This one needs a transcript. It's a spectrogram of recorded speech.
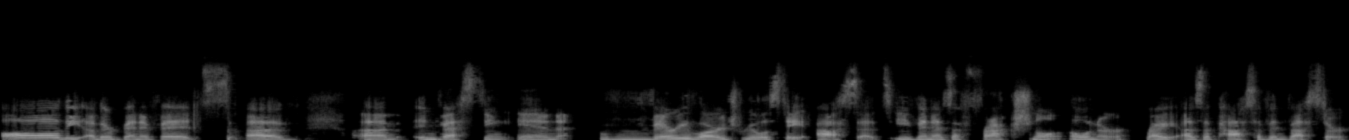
all the other benefits of um, investing in very large real estate assets, even as a fractional owner, right? As a passive investor.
